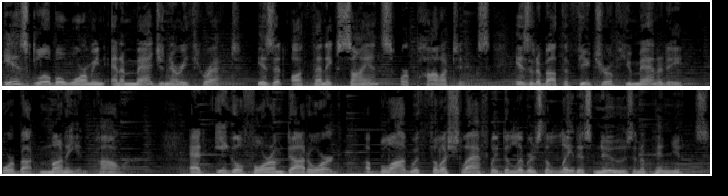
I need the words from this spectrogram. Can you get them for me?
Is global warming an imaginary threat? Is it authentic science or politics? Is it about the future of humanity or about money and power? At eagleforum.org, a blog with Phyllis Schlafly delivers the latest news and opinions.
